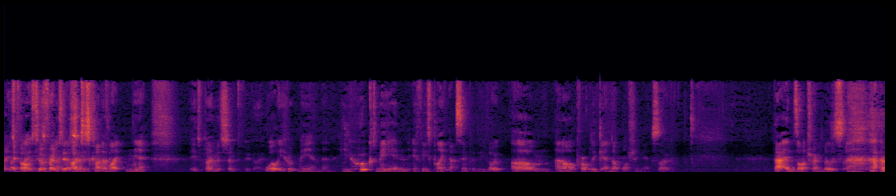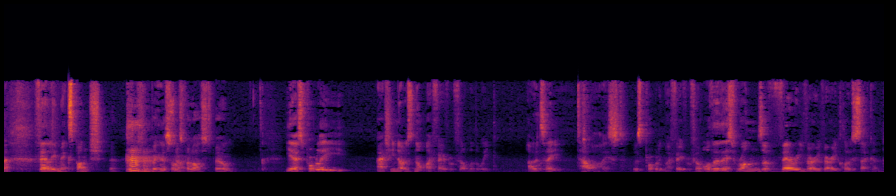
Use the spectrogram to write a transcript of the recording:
I if I was too afraid to. I just kind of like, yeah. He's playing the sympathy vote. Well, he hooked me in. Then he hooked me in if he's playing that sympathy vote. Um, and I'll probably end up watching it. So that ends our trailers. Fairly mixed bunch. Bring us on to the last film. Yes, probably. Actually, no, it's not my favourite film of the week. I would say Tower Heist was probably my favourite film. Although this runs a very, very, very close second.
